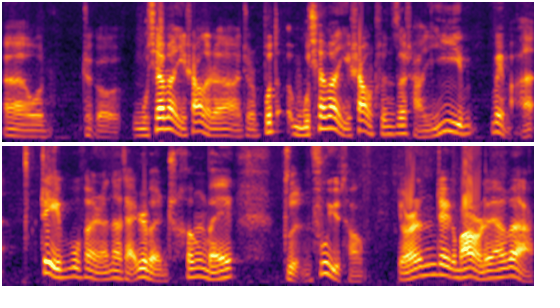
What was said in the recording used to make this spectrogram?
呃，我这个五千万以上的人啊，就是不到五千万以上纯资产一亿未满这一部分人呢，在日本称为准富裕层。有人这个网友留言问啊。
